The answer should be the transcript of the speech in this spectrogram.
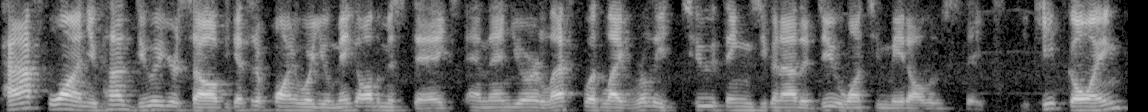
Path one, you kind of do it yourself. You get to the point where you make all the mistakes, and then you're left with like really two things you can either do once you made all the mistakes. You keep going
